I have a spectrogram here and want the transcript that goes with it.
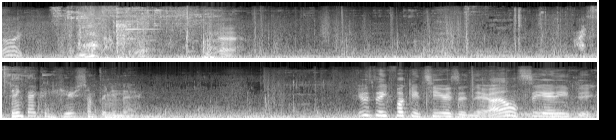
I like. Yeah. I think I can hear something in there. You think fucking Tyr's in there? I don't see anything.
